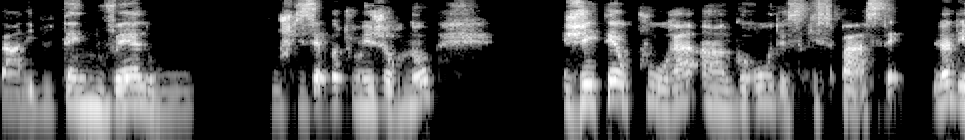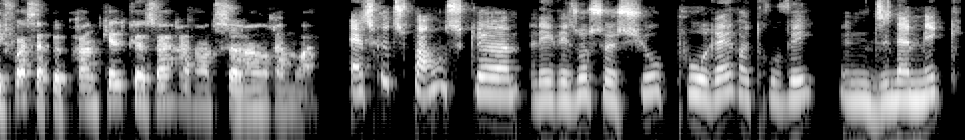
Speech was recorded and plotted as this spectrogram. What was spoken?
dans les bulletins de nouvelles ou où je lisais pas tous mes journaux. J'étais au courant, en gros, de ce qui se passait. Là, des fois, ça peut prendre quelques heures avant de se rendre à moi. Est-ce que tu penses que les réseaux sociaux pourraient retrouver une dynamique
